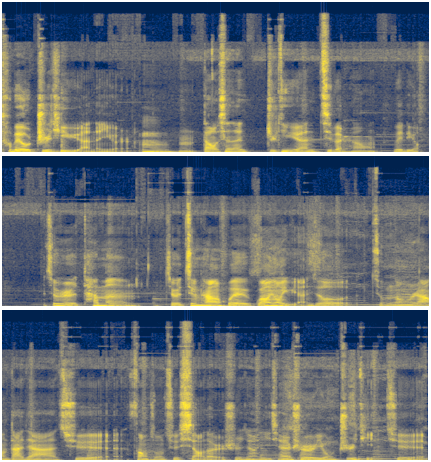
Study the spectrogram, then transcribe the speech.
特别有肢体语言的一个人。嗯嗯，但我现在肢体语言基本上为零，就是他们就经常会光用语言就就能让大家去放松去笑的事情。以前是用肢体去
